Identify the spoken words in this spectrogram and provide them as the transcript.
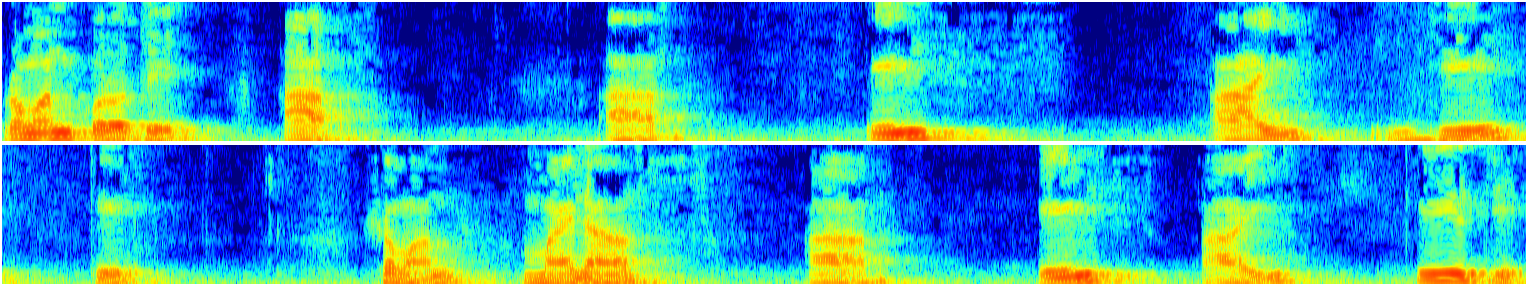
প্রমাণ করো যে আর R H I J K সমান minus R H I, K, J.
